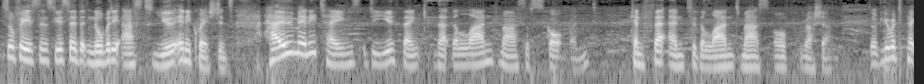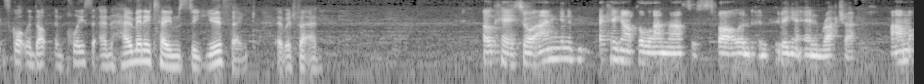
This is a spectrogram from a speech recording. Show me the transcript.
Sophie. Since you said that nobody asks you any questions, how many times do you think that the landmass of Scotland can fit into the landmass of Russia? So, if you were to pick Scotland up and place it in, how many times do you think it would fit in? Okay, so I'm going to be picking up the landmass of Scotland and putting it in Russia. Um,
